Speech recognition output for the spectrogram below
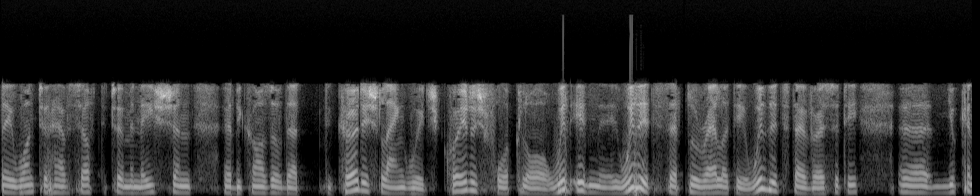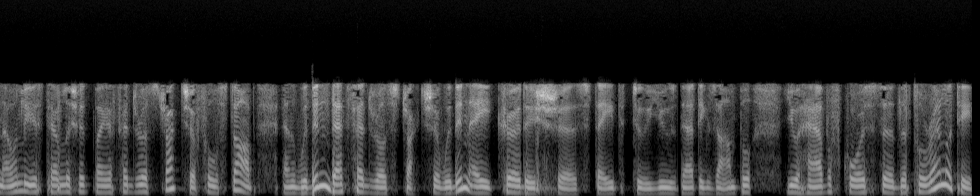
they want to have self-determination uh, because of that the Kurdish language, Kurdish folklore, within, with its uh, plurality, with its diversity, uh, you can only establish it by a federal structure, full stop. And within that federal structure, within a Kurdish uh, state, to use that example, you have, of course, uh, the plurality,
